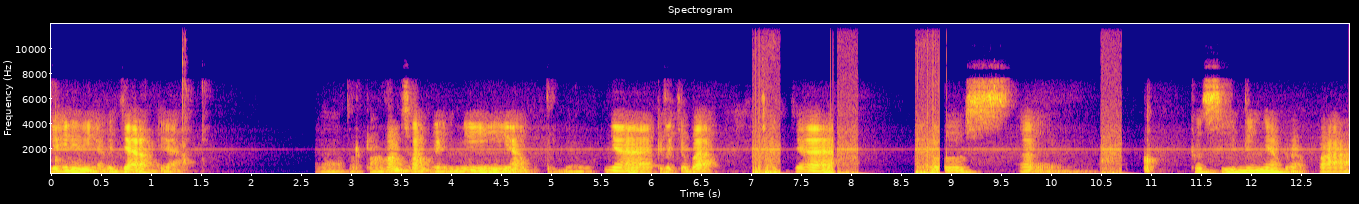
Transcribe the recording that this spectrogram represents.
ya ini nih ada jarak ya. Nah, pertama misalnya ini yang terjauhnya kita coba saja terus eh, ke sininya berapa?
